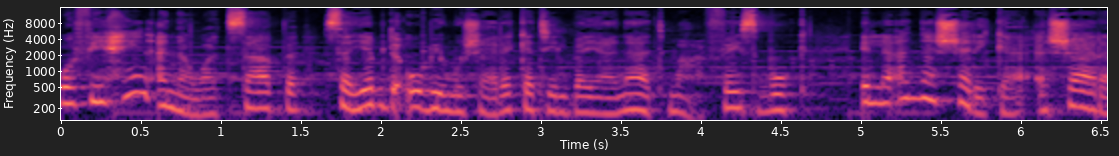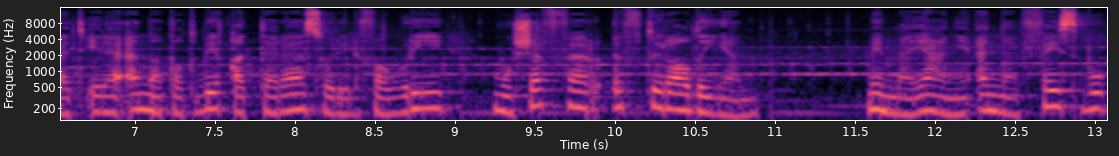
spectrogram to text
وفي حين أن واتساب سيبدأ بمشاركة البيانات مع فيسبوك إلا أن الشركة أشارت إلى أن تطبيق التراسل الفوري مشفر افتراضيا مما يعني أن فيسبوك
